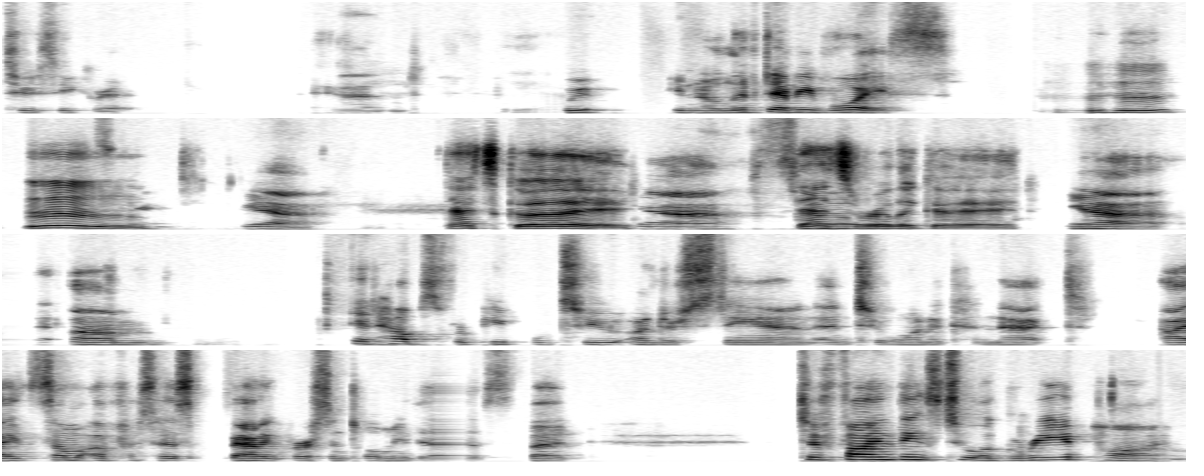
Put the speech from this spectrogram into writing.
too secret. And we you know lift every voice mm-hmm. mm. yeah that's good yeah so, that's really good yeah um it helps for people to understand and to want to connect i some a hispanic person told me this but to find things to agree upon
